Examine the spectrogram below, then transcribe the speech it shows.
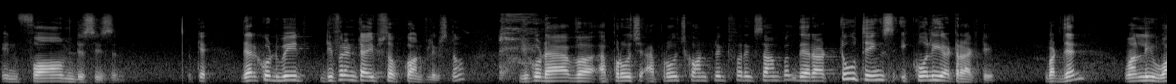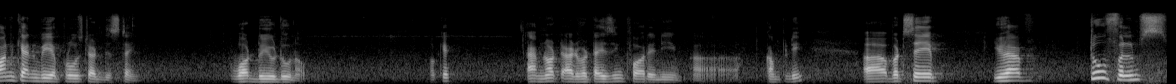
informed decision. Okay. There could be different types of conflicts. No? You could have uh, approach approach conflict for example. There are two things equally attractive, but then only one can be approached at this time. What do you do now? Okay. I am not advertising for any uh, company, uh, but say you have two films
